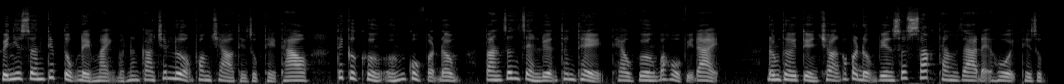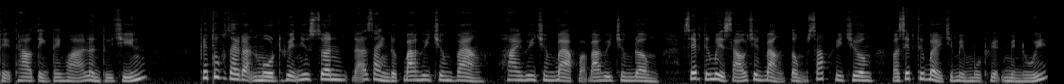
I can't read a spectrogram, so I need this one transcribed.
huyện Như Xuân tiếp tục đẩy mạnh và nâng cao chất lượng phong trào thể dục thể thao, tích cực hưởng ứng cuộc vận động toàn dân rèn luyện thân thể theo gương Bác Hồ vĩ đại, đồng thời tuyển chọn các vận động viên xuất sắc tham gia Đại hội Thể dục thể thao tỉnh Thanh Hóa lần thứ 9. Kết thúc giai đoạn 1, huyện Như Xuân đã giành được 3 huy chương vàng, 2 huy chương bạc và 3 huy chương đồng, xếp thứ 16 trên bảng tổng sắp huy chương và xếp thứ 7 trên 11 huyện miền núi.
